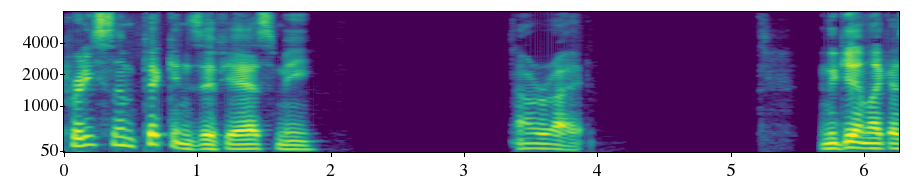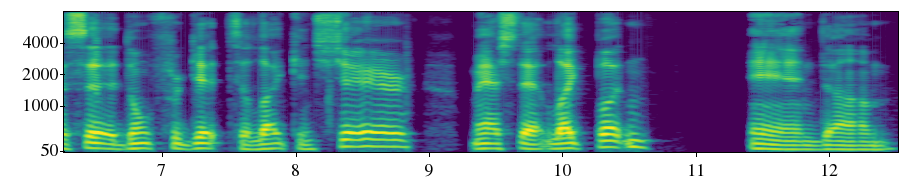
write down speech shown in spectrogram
pretty slim pickings, if you ask me. All right. And again, like I said, don't forget to like and share. Mash that like button. And um,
